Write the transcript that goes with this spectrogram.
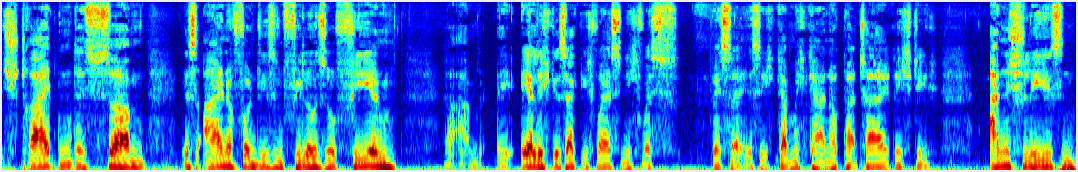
streiten. Das ähm, ist eine von diesen Philosophien. Äh, ehrlich gesagt, ich weiß nicht, was besser ist. Ich kann mich keiner Partei richtig anschließen.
